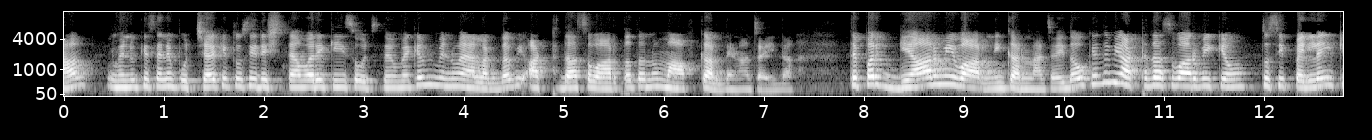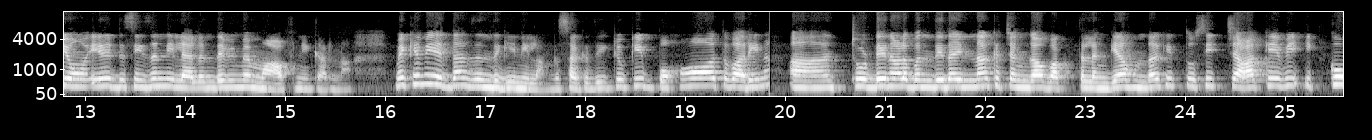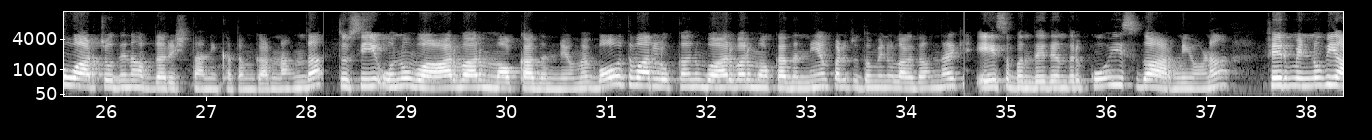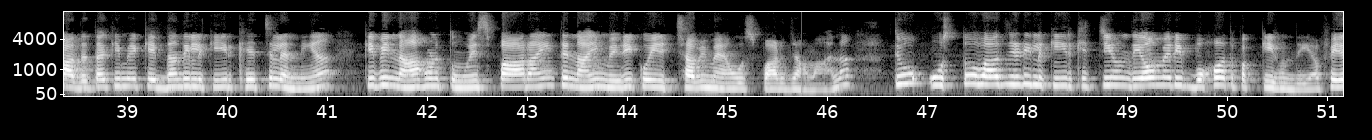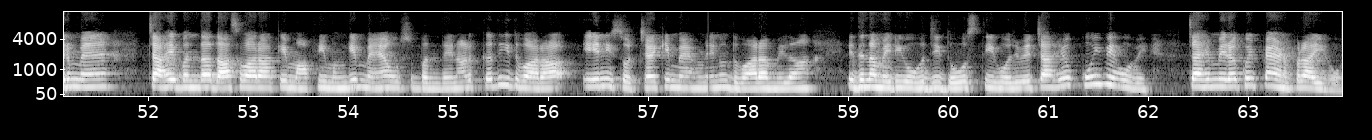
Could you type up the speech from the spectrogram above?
ਹਾਂ, ਮੈਨੂੰ ਕਿਸੇ ਨੇ ਪੁੱਛਿਆ ਕਿ ਤੁਸੀਂ ਰਿਸ਼ਤਿਆਂ ਬਾਰੇ ਕੀ ਸੋਚਦੇ ਹੋ? ਮੈਂ ਕਿਹਾ ਵੀ ਮੈਨੂੰ ਐ ਲੱਗਦਾ ਵੀ 8-10 ਵਾਰ ਤਾਂ ਤੁਹਾਨੂੰ ਮਾਫ ਕਰ ਦੇਣਾ ਚਾਹੀਦਾ। ਤੇ ਪਰ 11ਵੀਂ ਵਾਰ ਨਹੀਂ ਕਰਨਾ ਚਾਹੀਦਾ। ਉਹ ਕਹਿੰਦੇ ਵੀ 8-10 ਵਾਰ ਵੀ ਕਿਉਂ? ਤੁਸੀਂ ਪਹਿਲਾਂ ਹੀ ਕਿਉਂ ਇਹ ਡਿਸੀਜਨ ਨਹੀਂ ਲੈ ਲੈਂਦੇ ਵੀ ਮੈਂ ਮਾਫ ਨਹੀਂ ਕਰਨਾ? ਮੈਂ ਕਿਹਾ ਵੀ ਇਦਾਂ ਜ਼ਿੰਦਗੀ ਨਹੀਂ ਲੰਘ ਸਕਦੀ ਕਿਉਂਕਿ ਬਹੁਤ ਵਾਰੀ ਨਾ ਤੁਹਾਡੇ ਨਾਲ ਬੰਦੇ ਦਾ ਇੰਨਾ ਕੁ ਚੰਗਾ ਵਕਤ ਲੰਘਿਆ ਹੁੰਦਾ ਕਿ ਤੁਸੀਂ ਚਾਹ ਕੇ ਵੀ ਇੱਕੋ ਵਾਰ ਚ ਉਹਦੇ ਨਾਲ ਆਪਦਾ ਰਿਸ਼ਤਾ ਨਹੀਂ ਖਤਮ ਕਰਨਾ ਹੁੰਦਾ। ਤੁਸੀਂ ਉਹਨੂੰ ਵਾਰ-ਵਾਰ ਮੌਕਾ ਦਿੰਦੇ ਹੋ। ਮੈਂ ਬਹੁਤ ਵਾਰ ਲੋਕਾਂ ਨੂੰ ਵਾਰ-ਵਾਰ ਮੌਕਾ ਦਿੰਨੀ ਆ ਪਰ ਜਦੋਂ ਮੈਨੂੰ ਲੱਗਦਾ ਹੁੰਦਾ ਕਿ ਇਸ ਬੰਦੇ ਦੇ ਅੰਦਰ ਕੋਈ ਸੁਧਾਰ ਨਹੀਂ ਆਉਣਾ, ਫਿਰ ਮੈਨੂੰ ਵੀ ਆਦਤ ਹੈ ਕਿ ਮੈਂ ਕਿਦਾਂ ਦੀ ਲਕੀਰ ਖਿੱਚ ਲੈਂਦੀ ਆ ਕਿ ਵੀ ਨਾ ਹੁਣ ਤੂੰ ਇਸ ਪਾਰ ਆਈ ਤੇ ਨਾ ਹੀ ਮੇਰੀ ਕੋਈ ਇੱਛਾ ਵੀ ਮੈਂ ਉਸ ਪਾਰ ਜਾਵਾਂ, ਹਨਾ? ਤੇ ਉਹ ਉਸ ਤੋਂ ਬਾਅਦ ਜਿਹੜੀ ਲਕੀਰ ਖਿੱਚੀ ਹੁੰਦੀ ਆ, ਉਹ ਮੇਰੀ ਬਹੁਤ ਪੱਕੀ ਹੁੰਦੀ ਆ। ਫਿਰ ਮੈਂ ਚਾਹੇ ਬੰਦਾ 10 ਵਾਰ ਆ ਕੇ ਮਾਫੀ ਮੰਗੇ, ਮੈਂ ਉਸ ਬੰਦੇ ਨਾਲ ਕਦੀ ਦੁਬਾਰਾ ਇਹ ਨਹੀਂ ਸੋਚਿਆ ਕਿ ਮੈਂ ਹੁਣ ਇਹਨੂੰ ਦੁਬਾਰਾ ਮਿਲਾਂ। ਇਹਦੇ ਨਾਲ ਮੇਰੀ ਉਹ ਜੀ ਦੋਸਤੀ ਹੋ ਜਾਵੇ, ਚਾਹੇ ਉਹ ਕੋਈ ਵੀ ਹੋਵੇ, ਚਾਹੇ ਮੇਰਾ ਕੋਈ ਭੈਣ ਭਰਾ ਹੀ ਹੋਵੇ।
